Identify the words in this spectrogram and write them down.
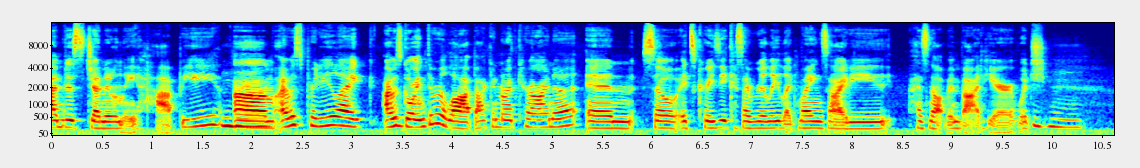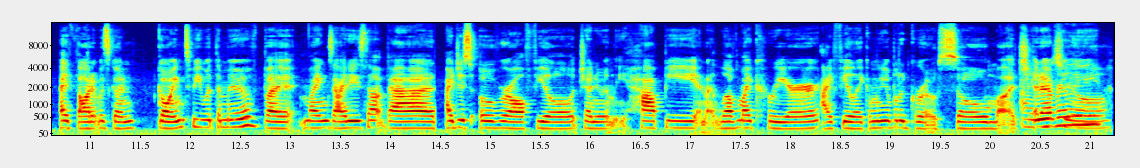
I'm just genuinely happy. Um, I was pretty like I was going through a lot back in North Carolina, and so it's crazy because I really like my anxiety has not been bad here, which I thought it was going going to be with the move, but my anxiety is not bad. I just overall feel genuinely happy, and I love my career. I feel like I'm able to grow so much I do Everly, too.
